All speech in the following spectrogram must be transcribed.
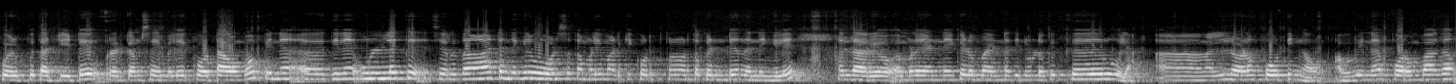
കൊഴുപ്പ് തട്ടിയിട്ട് ബ്രെഡ് ക്രംസ് ടൈമിൽ കോട്ടാവുമ്പോൾ പിന്നെ ഇതിന് ഉള്ളിലേക്ക് ചെറുതായിട്ട് എന്തെങ്കിലും ഓൾസൊക്കെ നമ്മൾ ഈ മടക്കി കൊടുക്കുന്നിടത്തൊക്കെ ഉണ്ട് എന്നുണ്ടെങ്കിൽ എന്താ പറയുക നമ്മൾ എണ്ണയ്ക്ക് ഇടുമ്പോൾ എണ്ണ ഇതിന്റെ ഉള്ളിലേക്ക് കയറൂല നല്ലോണം കോട്ടിങ് ആവും. അപ്പോൾ പിന്നെ പുറം ഭാഗം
